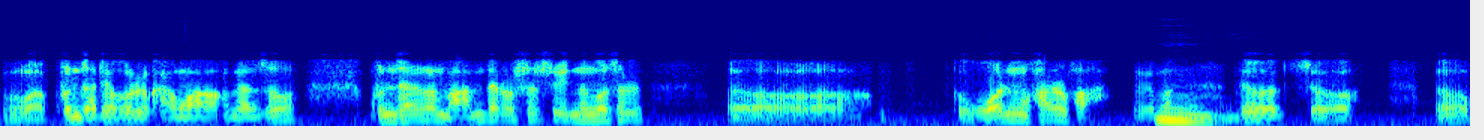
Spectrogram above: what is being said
뭐 군사력을 강화하면서 군사력을 마음대로 쓸 수 있는 것을, 어, 그 원활화. 막 음. 그, 저, 어,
